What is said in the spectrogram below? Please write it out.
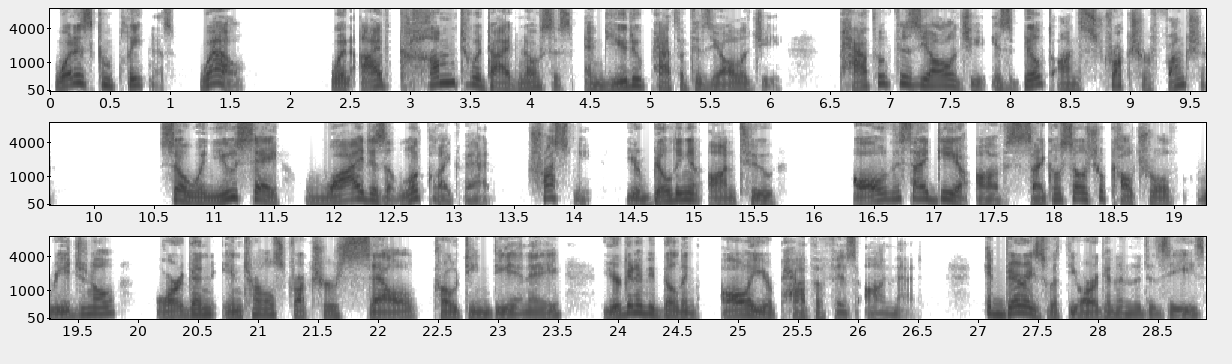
What is completeness? Well, when I've come to a diagnosis and you do pathophysiology, pathophysiology is built on structure function. So when you say, why does it look like that? Trust me, you're building it onto all of this idea of psychosocial, cultural, regional, organ, internal structure, cell, protein, DNA. You're going to be building all of your pathophys on that. It varies with the organ and the disease,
